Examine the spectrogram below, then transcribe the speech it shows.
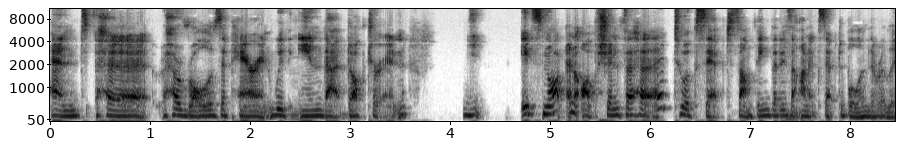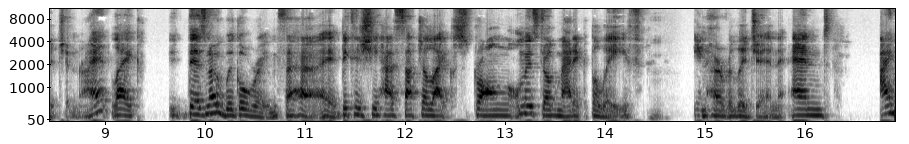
and her her role as a parent within that doctrine, it's not an option for her to accept something that is unacceptable in the religion, right? Like there's no wiggle room for her because she has such a like strong almost dogmatic belief mm. in her religion. And i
